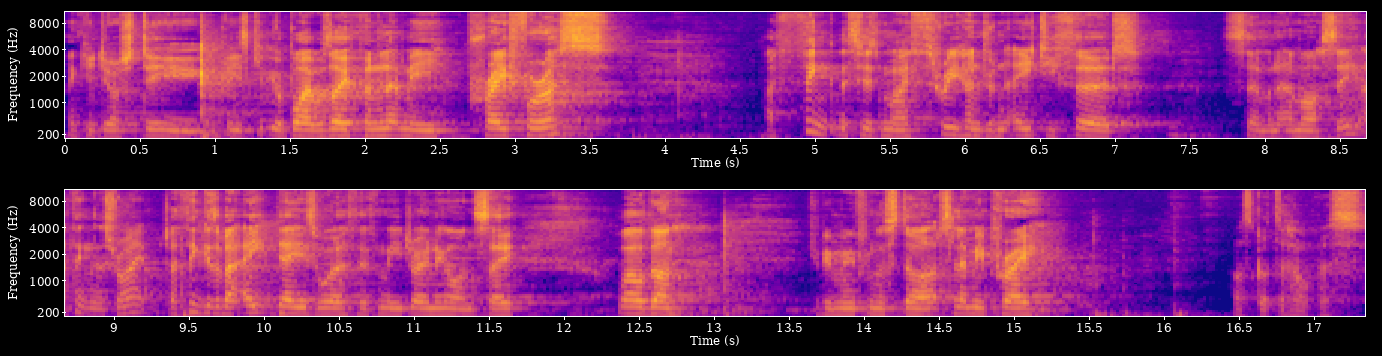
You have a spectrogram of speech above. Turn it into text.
Thank you, Josh. Do please keep your Bibles open. Let me pray for us. I think this is my 383rd sermon at MRC. I think that's right, which I think is about eight days worth of me droning on. So well done. If you've been moving from the start, let me pray. Ask God to help us.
